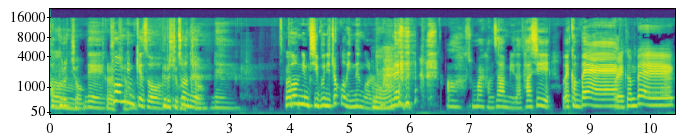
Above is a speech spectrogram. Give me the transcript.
아, 그렇죠. 네. 그렇죠. 푸엄님께서 그렇죠, 추천을. 그렇죠. 네. 푸엄님 지분이 조금 있는 걸로. 네. 네. 아, 정말 감사합니다. 다시 welcome back. welcome back.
